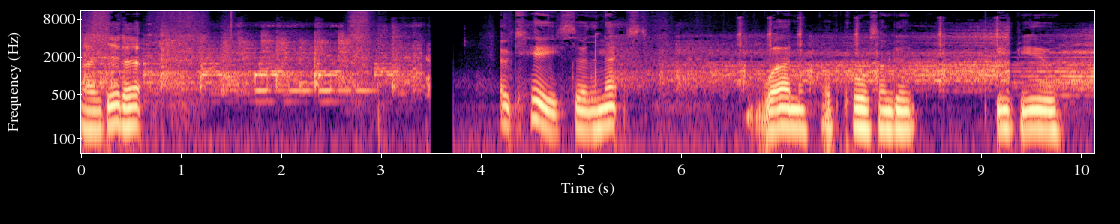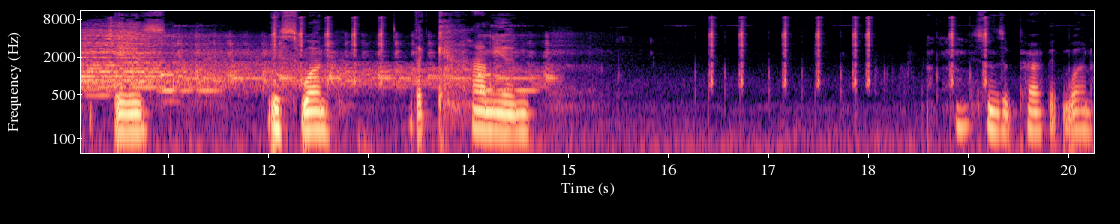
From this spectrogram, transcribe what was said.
I did it. Okay, so the next one, of course, I'm going to give you is this one, the Canyon. This one's a perfect one.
